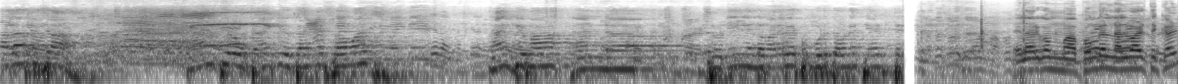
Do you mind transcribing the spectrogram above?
நல்லா இருந்துச்சா thank you thank you thank you so much தேங்க்யூமா அண்ட் ஸோ நீங்கள் இந்த வரவேற்பு கொடுத்த எல்லாருக்கும் uh, பொங்கல் நல்வாழ்த்துக்கள்.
